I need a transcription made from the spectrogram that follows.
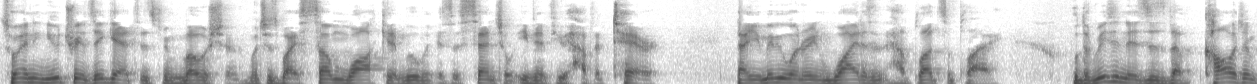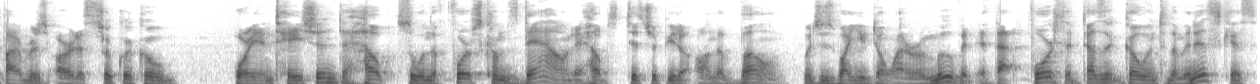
So any nutrients it gets is through motion, which is why some walking and movement is essential even if you have a tear. Now you may be wondering why doesn't it have blood supply? Well, the reason is, is the collagen fibers are at a cyclical orientation to help. So when the force comes down, it helps distribute it on the bone, which is why you don't want to remove it. If that force that doesn't go into the meniscus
